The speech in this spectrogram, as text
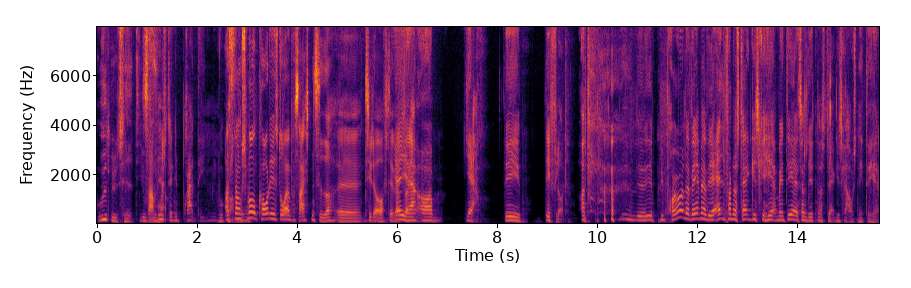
hudløshed. De er jo Samme her. fuldstændig brændt ind i min Og sådan nogle hukommelse. små, korte historier på 16 sider, øh, tit og ofte i Ja, hvert fald. ja, og ja, det, Det er flot. og vi vi prøver at lade være med at være alt for nostalgiske her, men det er altså lidt nostalgisk afsnit, det her.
